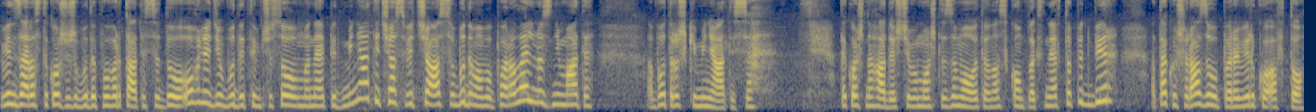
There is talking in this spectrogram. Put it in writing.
Він зараз також вже буде повертатися до оглядів, буде тимчасово мене підміняти час від часу. Будемо або паралельно знімати, або трошки мінятися. Також нагадую, що ви можете замовити у нас комплексний автопідбір, а також разову перевірку авто.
